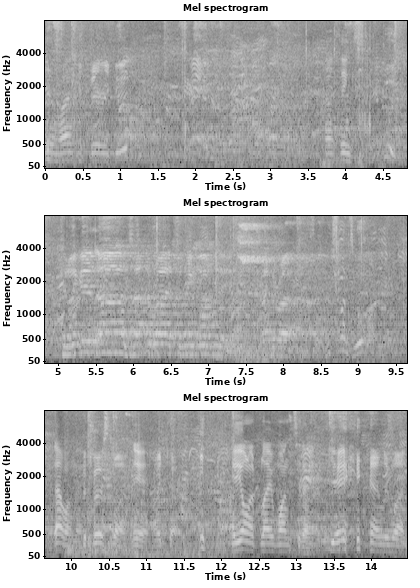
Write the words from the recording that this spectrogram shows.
Hey, how are you, mate? Very good. How things? Good. Can I get uh, Zachariah to ring one, please? Zachariah. Which one's your one? That one The first one? Yeah. Okay. He only played one today. yeah, only one.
